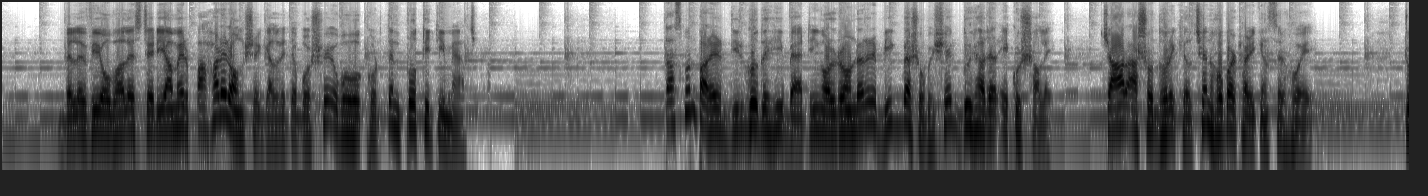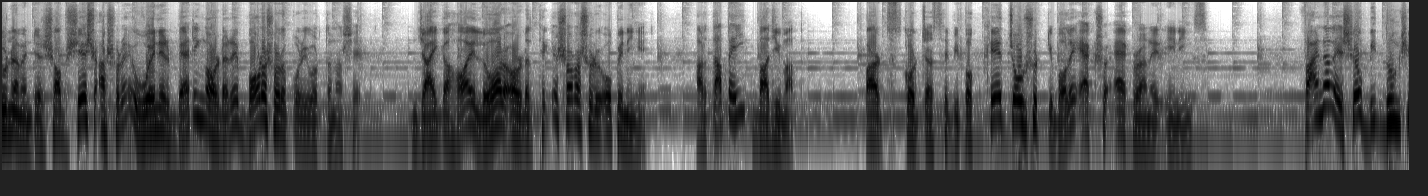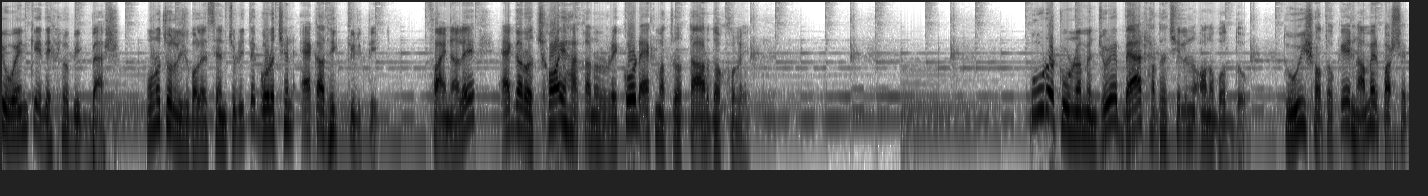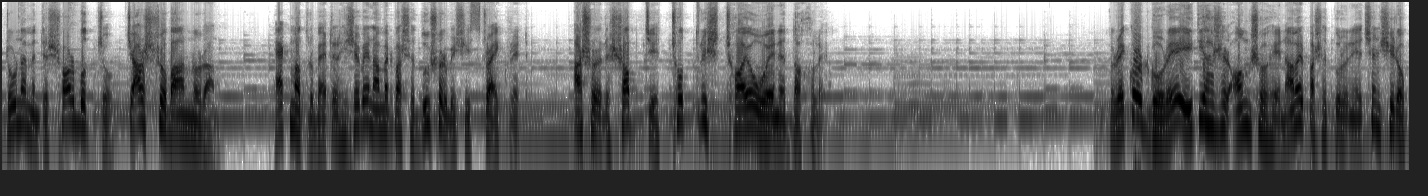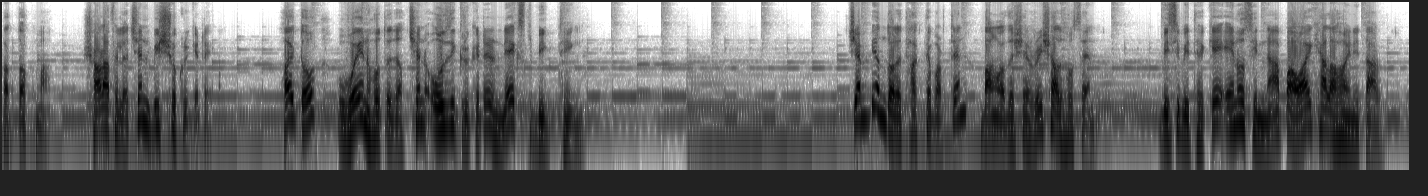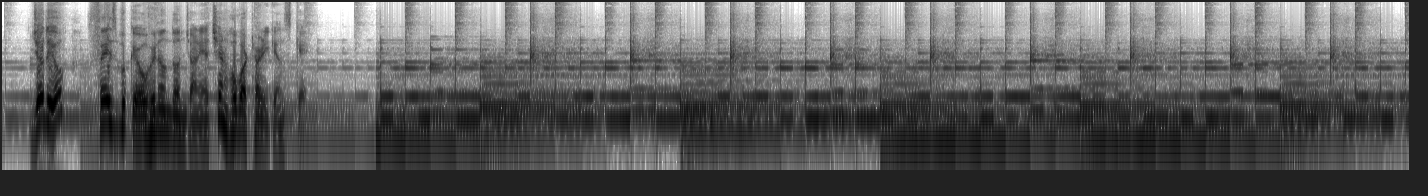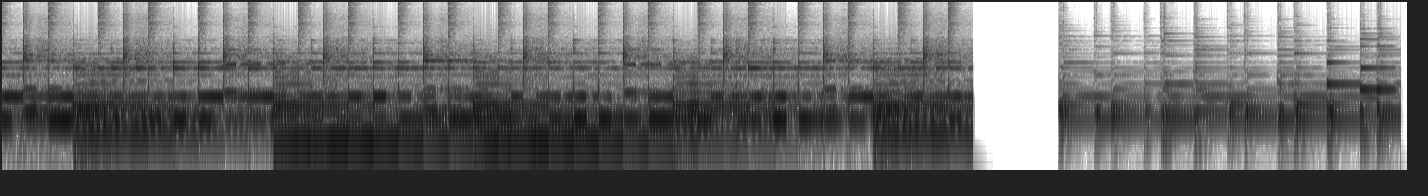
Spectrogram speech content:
বেলেভি ওভালে স্টেডিয়ামের পাহাড়ের অংশে গ্যালারিতে বসে উপভোগ করতেন প্রতিটি ম্যাচ। তাসমান পাড়ের দীর্ঘদেহী ব্যাটিং অলরাউন্ডারের বিগ ব্যাশ অভিষেক দুই হাজার একুশ সালে চার আসর ধরে খেলছেন হোবার্ট হারিকেন্সের হয়ে। টুর্নামেন্টের সব শেষ আসরে ওয়েনের ব্যাটিং অর্ডারে বড়সড় পরিবর্তন আসে। জায়গা হয় লোয়ার অর্ডার থেকে সরাসরি ওপেনিংয়ে, আর তাতেই বাজিমাত। পার্থ স্কর্চার্সের বিপক্ষে চৌষট্টি বলে একশো এক রানের ইনিংস। ফাইনালে এসেও বিধ্বংসী ওয়েনকে দেখল বিগ ব্যাশ। উনচল্লিশ বলে সেঞ্চুরিতে গড়েছেন একাধিক কীর্তি। ফাইনালে এগারো ছয় হাঁকানোর রেকর্ড একমাত্র তার দখলে। পুরো টুর্নামেন্ট জুড়ে ব্যাট হাতে ছিলেন অনবদ্য। দুই শতকে নামের পাশে টুর্নামেন্টের সর্বোচ্চ চারশো বাহান্ন রান। একমাত্র ব্যাটার হিসেবে নামের পাশে দুশোর বেশি স্ট্রাইক রেট। আসরের সবচেয়ে ছত্রিশ ছয় ওয়েনের দখলে। রেকর্ড গড়ে ইতিহাসের অংশ হয়ে নামের পাশে তুলে নিয়েছেন শিরোপার তকমা। সাড়া ফেলেছেন বিশ্ব ক্রিকেটে। হয়তো ওয়েন হতে যাচ্ছেন ওজি ক্রিকেটের নেক্সট বিগ থিং। চ্যাম্পিয়ন দলে থাকতে পারতেন বাংলাদেশের রিশাদ হোসেন। বিসিবি থেকে এনওসি না পাওয়ায় খেলা হয়নি তার। যদিও ফেসবুকে অভিনন্দন জানিয়েছেন হোবার্ট হারিকেন্সকে।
